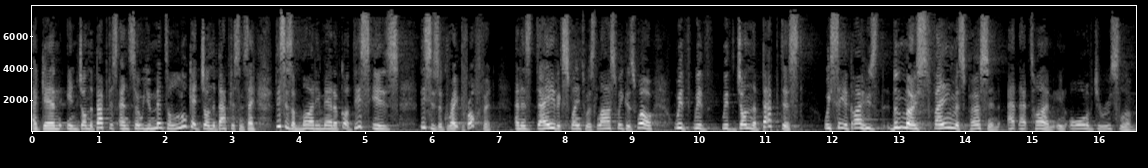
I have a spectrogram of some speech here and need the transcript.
again in John the Baptist. And so you're meant to look at John the Baptist and say, this is a mighty man of God. This is, this is a great prophet. And as Dave explained to us last week as well, with, with, with John the Baptist, we see a guy who's the most famous person at that time in all of Jerusalem.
